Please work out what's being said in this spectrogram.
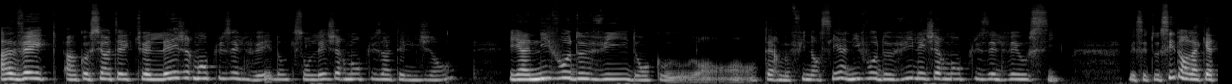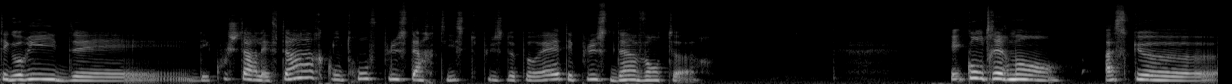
avec un quotient intellectuel légèrement plus élevé, donc ils sont légèrement plus intelligents, et un niveau de vie, donc en, termes financiers, un niveau de vie légèrement plus élevé aussi. Mais c'est aussi dans la catégorie des, des couche-tard qu'on trouve plus d'artistes, plus de poètes et plus d'inventeurs. Et contrairement à ce que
